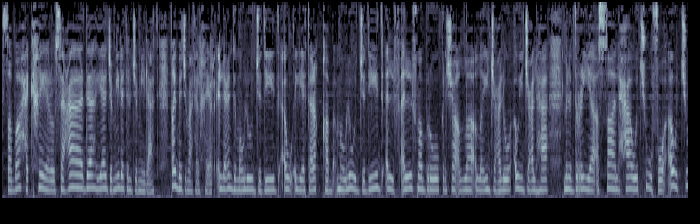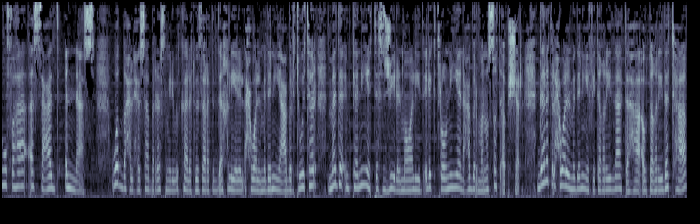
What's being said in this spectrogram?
صباحك خير وسعادة. يا جميلة الجميلات. طيب يا جماعة الخير اللي عنده مولود جديد أو اللي يترقب مولود جديد ألف ألف مبروك إن شاء الله الله يجعله أو يجعلها من الذرية الصالحة وتشوفه أو تشوفها أسعد الناس. وضح الحساب الرسمي لوكالة وزارة الداخلية للأحوال المدنية عبر تويتر مدى إمكانية تسجيل المواليد إلكترونيا عبر منصة أبشر. قالت الأحوال المدنية في تغريداتها أو تغريدتها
